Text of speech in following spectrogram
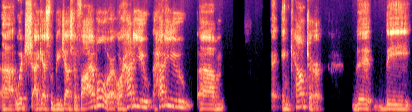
uh, which I guess would be justifiable, or or how do you how do you um, encounter the the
